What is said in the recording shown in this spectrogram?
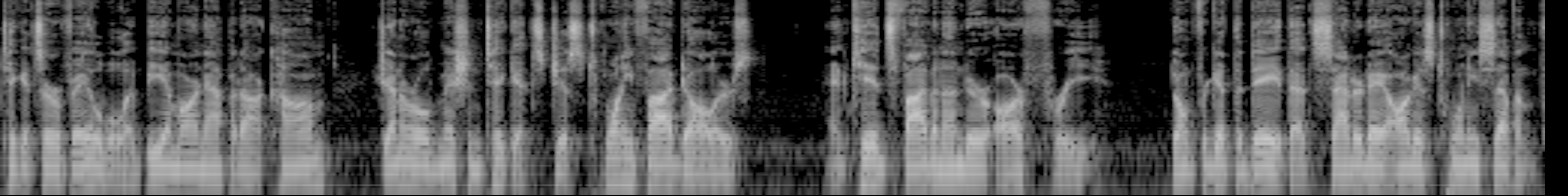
Tickets are available at bmrnapa.com. General admission tickets just $25, and kids 5 and under are free. Don't forget the date. That's Saturday, August 27th.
